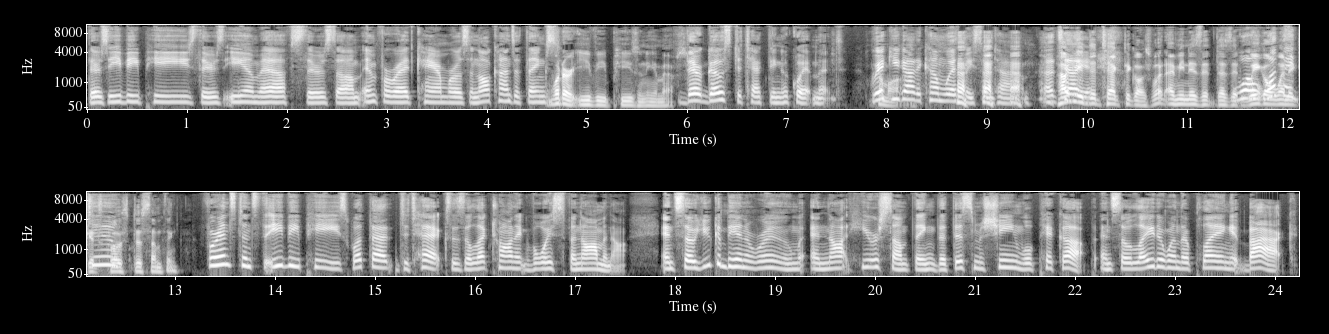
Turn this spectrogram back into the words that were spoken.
There's EVPs, there's EMFs, there's um, infrared cameras, and all kinds of things. What are EVPs and EMFs? They're ghost detecting equipment. Rick, you got to come with me sometime. How do you, you, detect a ghost? What I mean is it does it well, wiggle when it gets do, close to something? For instance, the EVPs, what that detects is electronic voice phenomena. And so you can be in a room and not hear something that this machine will pick up. And so later when they're playing it back,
